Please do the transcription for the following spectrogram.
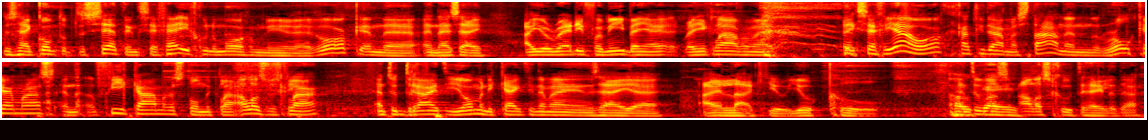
Dus hij komt op de set en ik zeg... hey, goedemorgen meneer eh, Rock. En, uh, en hij zei, are you ready for me? Ben je, ben je klaar voor mij? en ik zeg, ja hoor, gaat u daar maar staan. En rollcamera's en vier camera's stonden klaar. Alles was klaar. En toen draait hij om en die kijkt hij naar mij en zei... Uh, I like you, you're cool. En toen was alles goed de hele dag.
